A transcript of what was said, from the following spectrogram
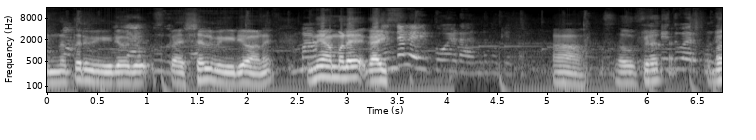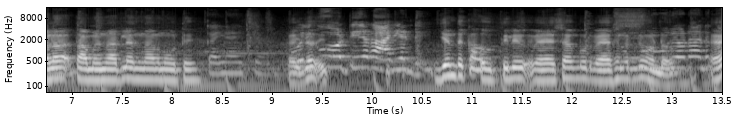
ഇന്നത്തെ ഒരു വീഡിയോ ഒരു സ്പെഷ്യൽ വീഡിയോ ആണ്. ഇന്ന് നമ്മൾ ഗൈസ് ആ സൗഫിന ഇവിടെ തമിഴ്നാട്ടിൽ എന്താണ് നോട്ട്? ഈ കൗത്തിൽ വേഷം വേഷം കെട്ടിട്ട് കൊണ്ടോ? ഏ?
